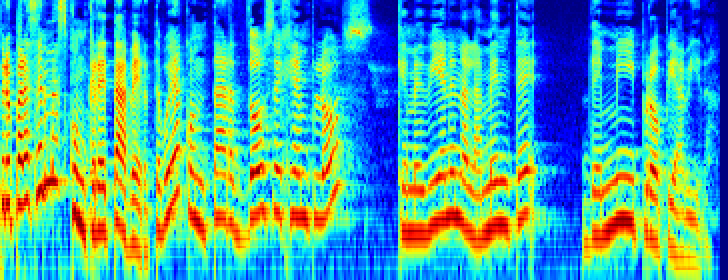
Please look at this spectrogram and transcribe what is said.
Pero para ser más concreta, a ver, te voy a contar dos ejemplos que me vienen a la mente de mi propia vida.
